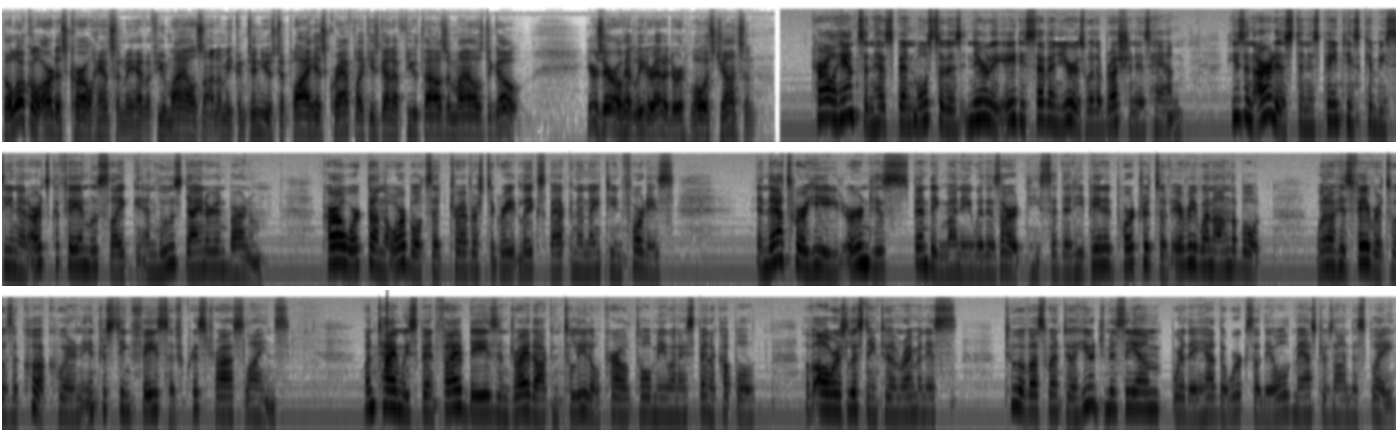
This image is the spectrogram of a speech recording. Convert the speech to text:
Though local artist Carl Hanson may have a few miles on him, he continues to ply his craft like he's got a few thousand miles to go. Here's Arrowhead leader editor Lois Johnson. Carl Hanson has spent most of his nearly 87 years with a brush in his hand. He's an artist, and his paintings can be seen at Arts Cafe in Moose Lake and Lou's Diner in Barnum. Carl worked on the ore boats that traversed the Great Lakes back in the 1940s, and that's where he earned his spending money with his art. He said that he painted portraits of everyone on the boat. One of his favorites was a cook who had an interesting face of crisscross lines. One time we spent five days in dry dock in Toledo, Carl told me when I spent a couple of hours listening to him reminisce. Two of us went to a huge museum where they had the works of the old masters on display.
